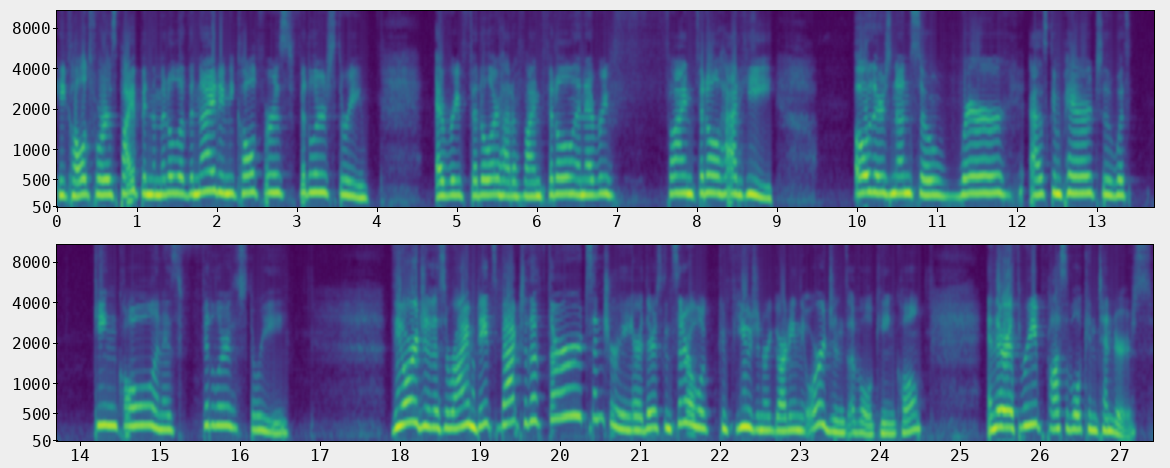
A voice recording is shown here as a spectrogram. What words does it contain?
He called for his pipe in the middle of the night, and he called for his fiddlers three. Every fiddler had a fine fiddle, and every fine fiddle had he. Oh, there's none so rare as compared to with King Cole and his fiddlers three. The origin of this rhyme dates back to the third century. There's considerable confusion regarding the origins of Old King Cole, and there are three possible contenders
